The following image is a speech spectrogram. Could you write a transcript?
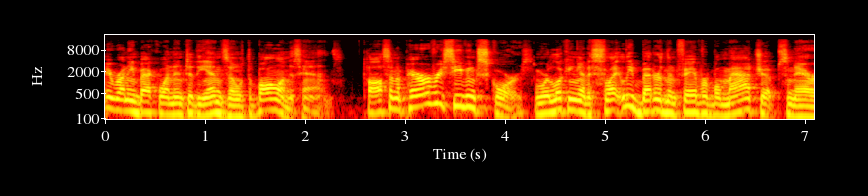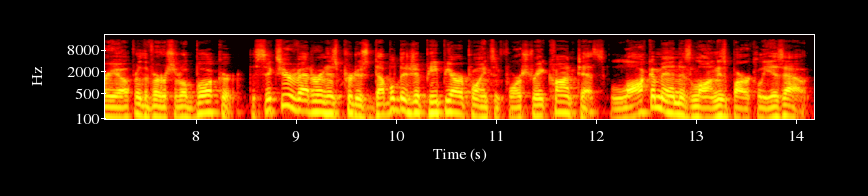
a running back went into the end zone with the ball in his hands. Toss in a pair of receiving scores, and we're looking at a slightly better than favorable matchup scenario for the versatile Booker. The six year veteran has produced double digit PPR points in four straight contests. Lock him in as long as Barkley is out.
